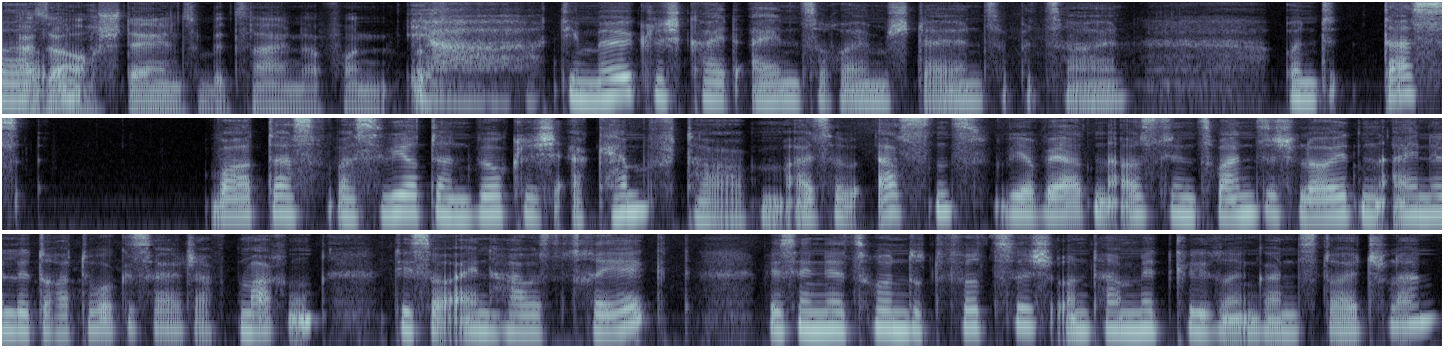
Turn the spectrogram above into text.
also auch Stellen zu bezahlen davon. Ja, die Möglichkeit einzuräumen, Stellen zu bezahlen. Und das war das, was wir dann wirklich erkämpft haben. Also erstens, wir werden aus den 20 Leuten eine Literaturgesellschaft machen, die so ein Haus trägt. Wir sind jetzt 140 und haben Mitglieder in ganz Deutschland.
